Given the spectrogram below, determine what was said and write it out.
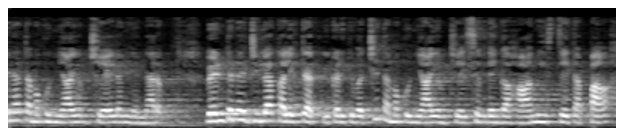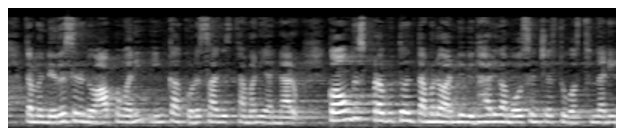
ఇప్పుడైనా తమకు న్యాయం చేయాలని అన్నారు. వెంటనే జిల్లా కలెక్టర్ ఇక్కడికి వచ్చి తమకు న్యాయం చేసే విధంగా హామీ ఇస్తే తప్ప తమ నిరసనను ఆపమని ఇంకా కొనసాగిస్తామని అన్నారు. కాంగ్రెస్ ప్రభుత్వం తమను అన్ని విధాలుగా మోసం చేస్తూ వస్తుందని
